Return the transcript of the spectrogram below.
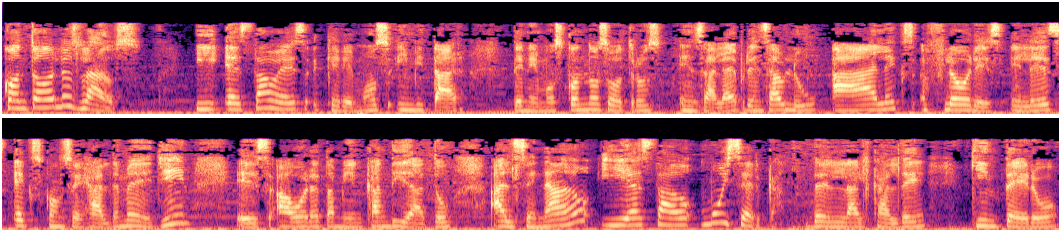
con todos los lados. Y esta vez queremos invitar, tenemos con nosotros en Sala de Prensa Blue a Alex Flores. Él es ex concejal de Medellín, es ahora también candidato al Senado y ha estado muy cerca del alcalde Quintero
